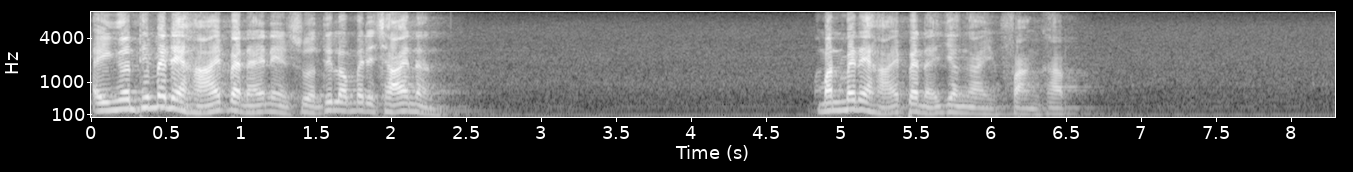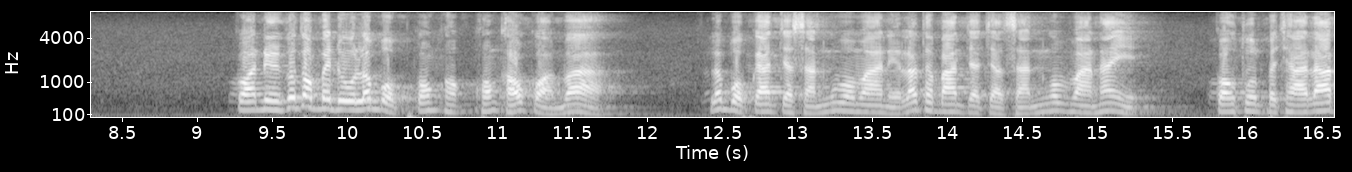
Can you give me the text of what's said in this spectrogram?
ไอ้เงินที่ไม่ได้หายไปไหนเนี่ยส่วนที่เราไม่ได้ใช้นั่นมันไม่ได้หายไปไหนยังไงฟังครับ ก่อนอื่นก็ต้องไปดูระบบของของของเขาก่อนว่า ระบบการจัดสรรงบประมาณเนี่ยรัฐบาลจะจัดสรรงบประมาณให้กองทุนประชารัฐ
